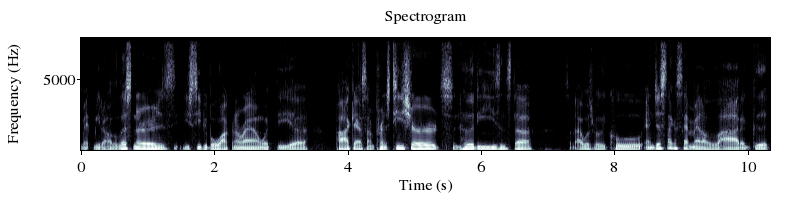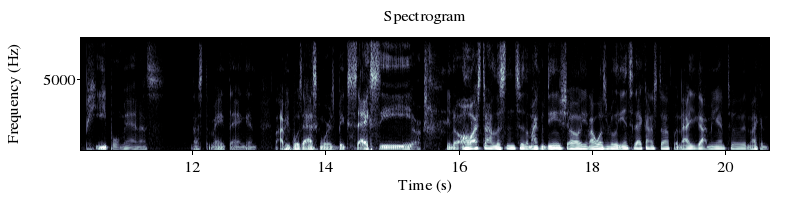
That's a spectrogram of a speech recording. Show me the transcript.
met, meet all the listeners. You see people walking around with the uh, podcast on Prince T-shirts and hoodies and stuff. So that was really cool. And just like I said, man, a lot of good people, man. That's that's the main thing. And a lot of people was asking where's Big Sexy or, you know, oh, I started listening to the Michael Dean show. You know, I wasn't really into that kind of stuff, but now you got me into it, and I can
